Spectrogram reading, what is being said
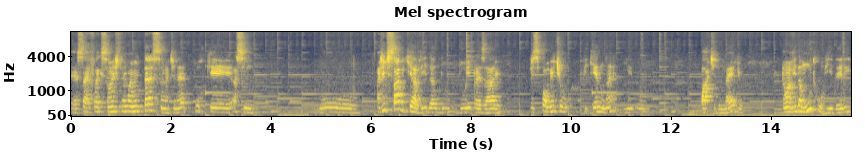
essa reflexão é extremamente interessante, né? Porque, assim, o, a gente sabe que a vida do, do empresário, principalmente o pequeno, né? E o, parte do médio, é uma vida muito corrida. Ele,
